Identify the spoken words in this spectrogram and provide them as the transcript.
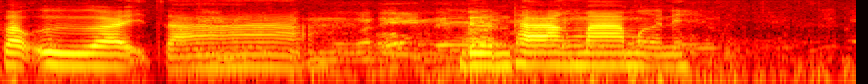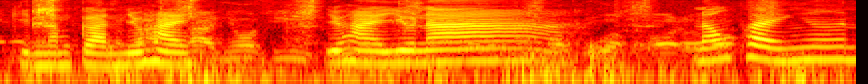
สาวเอื้อยจ้า เดินทางมาเมื่อนี้กินน้ำกันอยู่ให้อยู่ให้อยู่นะน้องไผ่เงิน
